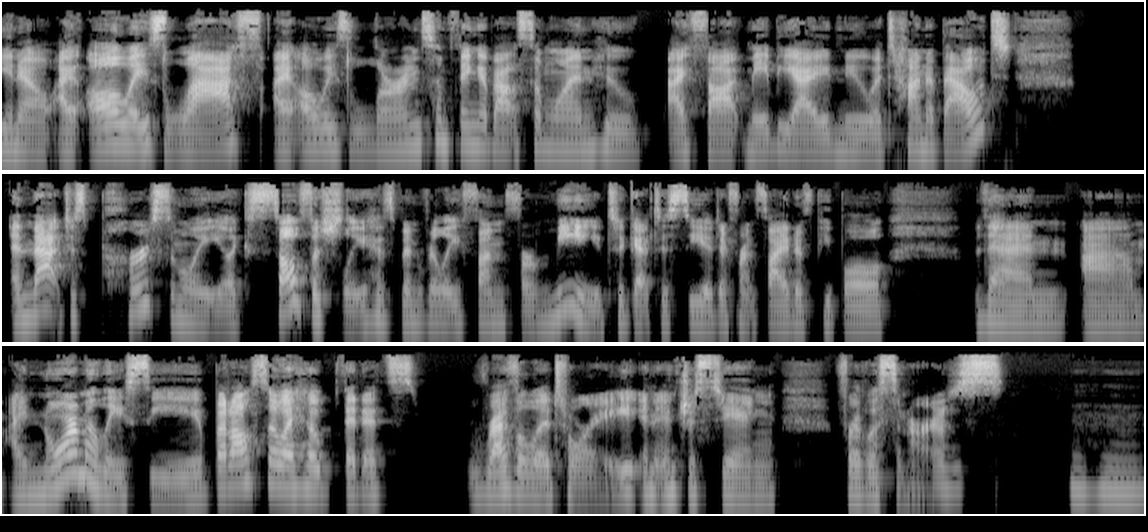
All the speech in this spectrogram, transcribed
you know, I always laugh. I always learn something about someone who I thought maybe I knew a ton about. And that just personally, like selfishly, has been really fun for me to get to see a different side of people than um, I normally see. But also, I hope that it's revelatory and interesting for listeners. Mm-hmm.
